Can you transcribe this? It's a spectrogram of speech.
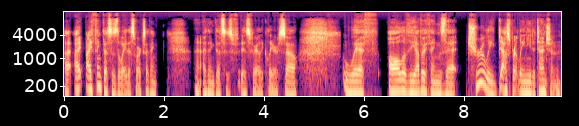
I, I, I think this is the way this works. I think, I think this is is fairly clear. So, with all of the other things that truly desperately need attention,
